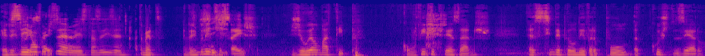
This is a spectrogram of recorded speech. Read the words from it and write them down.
em Saíram 2016... custo zero, é isso que estás a dizer. Exatamente. Em 2016, Joel Matip, com 23 anos, assina pelo Liverpool a custo zero,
